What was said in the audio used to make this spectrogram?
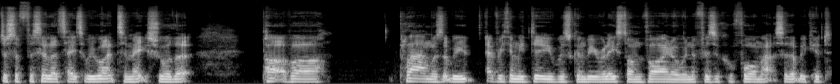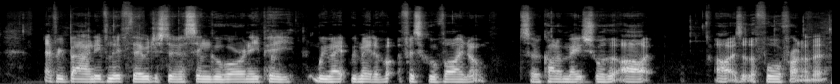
just a facilitator. We wanted to make sure that part of our plan was that we everything we do was going to be released on vinyl in a physical format, so that we could every band, even if they were just doing a single or an EP, we made we made a, physical vinyl. So we kind of made sure that art art is at the forefront of it.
